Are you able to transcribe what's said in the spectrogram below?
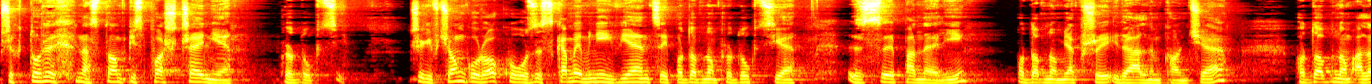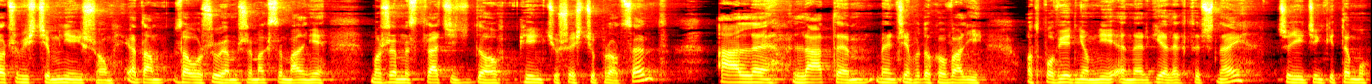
przy których nastąpi spłaszczenie produkcji. Czyli w ciągu roku uzyskamy mniej więcej podobną produkcję z paneli, podobną jak przy idealnym kącie, podobną, ale oczywiście mniejszą. Ja tam założyłem, że maksymalnie możemy stracić do 5-6%, ale latem będziemy produkowali odpowiednio mniej energii elektrycznej, czyli dzięki temu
